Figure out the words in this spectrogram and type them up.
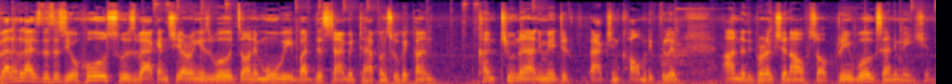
Well, hello guys, this is your host who is back and sharing his words on a movie, but this time it happens to be a con- cartoon animated action comedy film under the production of DreamWorks Animation.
